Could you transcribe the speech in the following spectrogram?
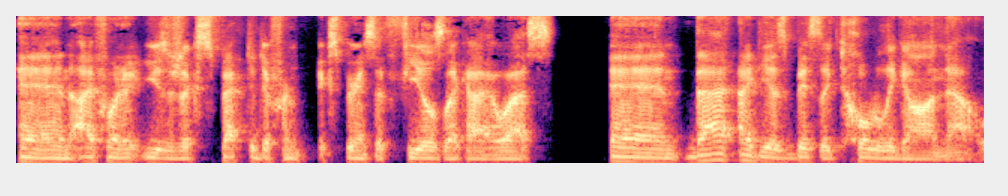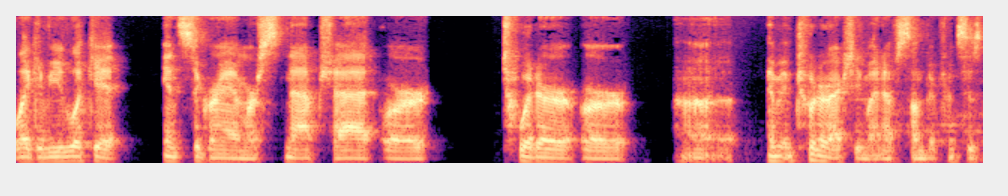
and iphone users expect a different experience that feels like ios and that idea is basically totally gone now like if you look at instagram or snapchat or twitter or uh, I mean, Twitter actually might have some differences,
